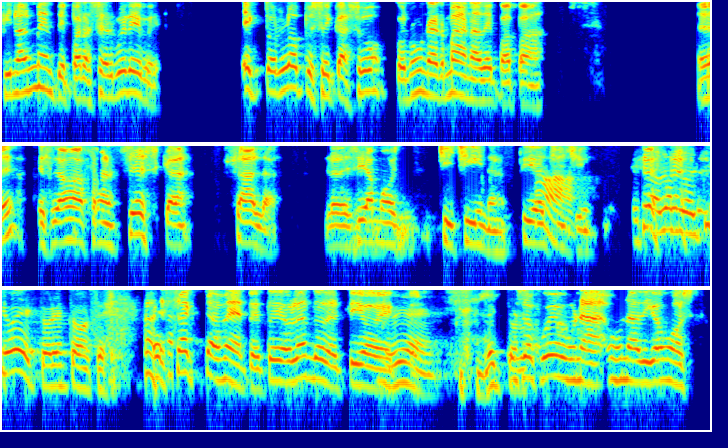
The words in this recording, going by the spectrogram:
Finalmente, para ser breve, Héctor López se casó con una hermana de papá, ¿eh? que se llama Francesca Sala le decíamos Chichina, tía ah, Chichina. Estoy hablando del tío Héctor entonces. Exactamente, estoy hablando del tío Héctor. Eso fue una, una, digamos,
